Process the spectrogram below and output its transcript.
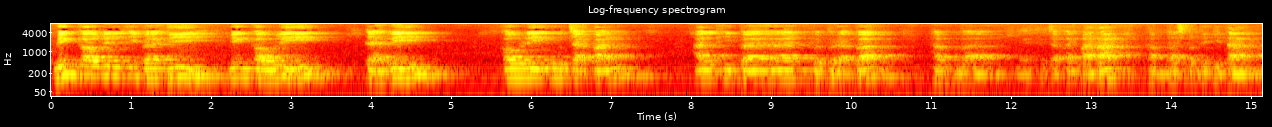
min kaulil ibadi min dari kauli ucapan al ibad beberapa hamba para hamba seperti kita.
